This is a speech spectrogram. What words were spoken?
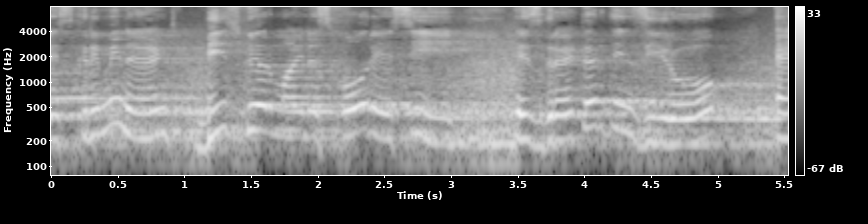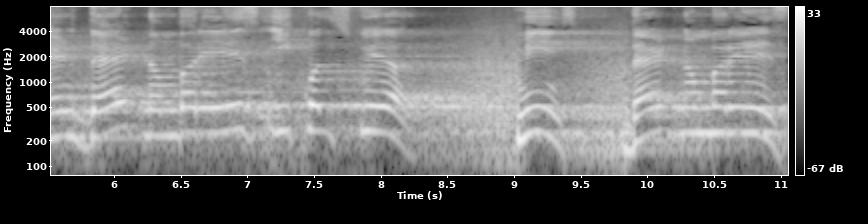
discriminant b square minus 4ac is greater than 0 and that number is equal square means that number is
